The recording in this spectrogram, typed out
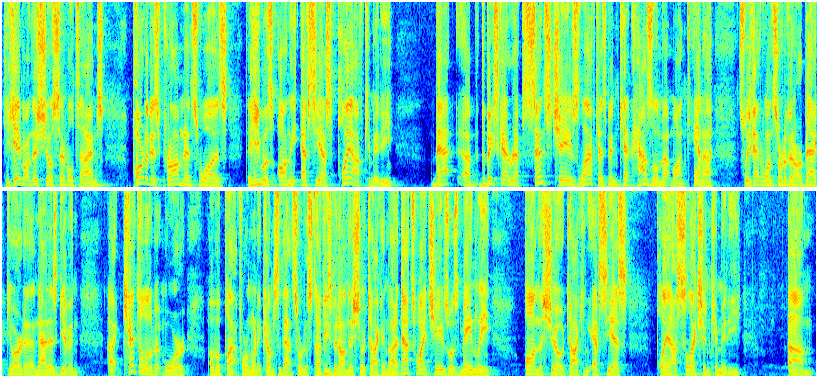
He came on this show several times. Part of his prominence was that he was on the FCS playoff committee. That uh, the Big Sky rep since Chaves left has been Kent Haslam at Montana. So we've had one sort of in our backyard, and that has given uh, Kent a little bit more of a platform when it comes to that sort of stuff. He's been on this show talking about it. That's why Chaves was mainly on the show talking FCS playoff selection committee. Um,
